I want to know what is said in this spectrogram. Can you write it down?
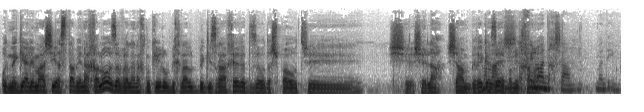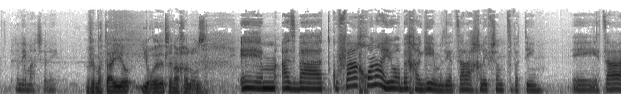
עוד נגיע למה שהיא עשתה בנחל עוז, אבל אנחנו כאילו בכלל בגזרה אחרת, זה עוד השפעות ש... ש... שלה, שם, ברגע זה, ממש, במלחמה. אפילו עד עכשיו. מדהים, מדהימה שלי. ומתי היא יורדת לנחל עוז? אמ, אז בתקופה האחרונה היו הרבה חגים, אז היא יצאה להחליף שם צוותים. אה, יצא לה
